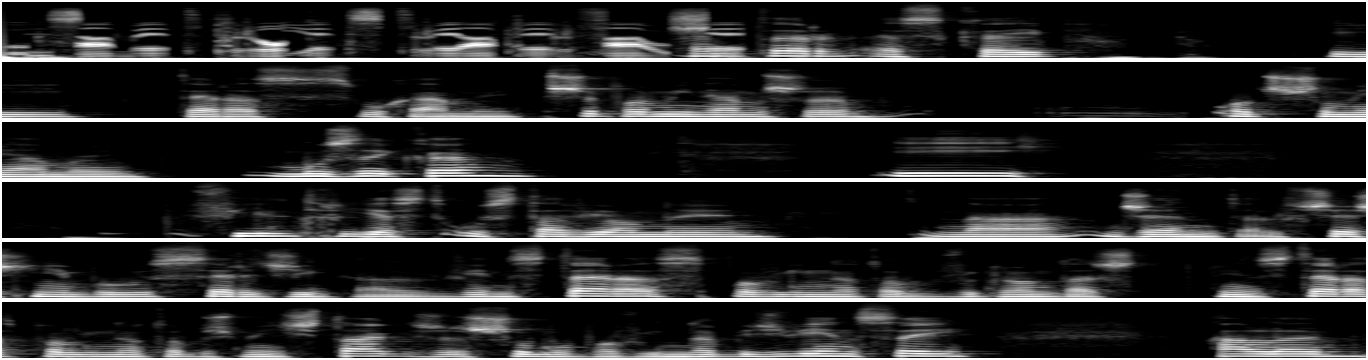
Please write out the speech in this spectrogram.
Unsamet projekt Treaper V7. Enter, escape i teraz słuchamy. Przypominam, że odszumiamy muzykę i filtr jest ustawiony na gentle. Wcześniej był surgical, więc teraz powinno to wyglądać, więc teraz powinno to brzmieć tak, że szumu powinno być więcej, ale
